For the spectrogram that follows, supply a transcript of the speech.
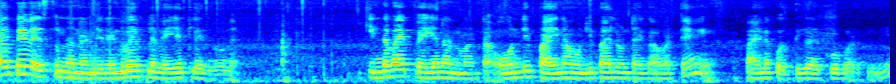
వైపే వేస్తున్నానండి రెండు వైపులా వేయట్లేదు నూనె. కింద వైపు వేయను అనమాట ఓన్లీ పైన ఉల్లిపాయలు ఉంటాయి కాబట్టి పైన కొద్దిగా ఎక్కువ పడుతుంది.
